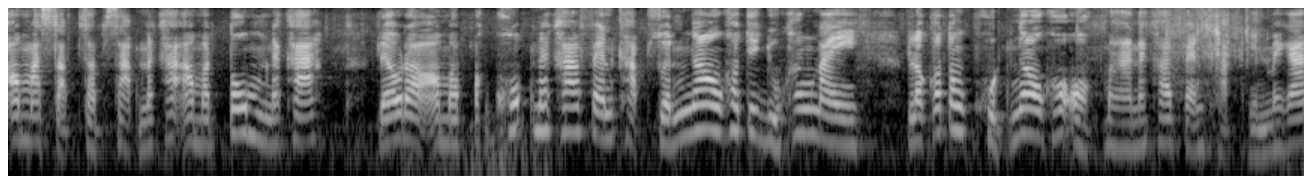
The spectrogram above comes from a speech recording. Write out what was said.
เอามาสับสับสับนะคะ เอามาต้มนะคะ แล้วเราเอามาประคบนะคะ แฟนคลับส่วนเง่าเขาจะอยู่ข้างใน เราก็ต้องขุดเง่าเขาออกมานะคะ แฟนคลับเห็นไหมคะ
